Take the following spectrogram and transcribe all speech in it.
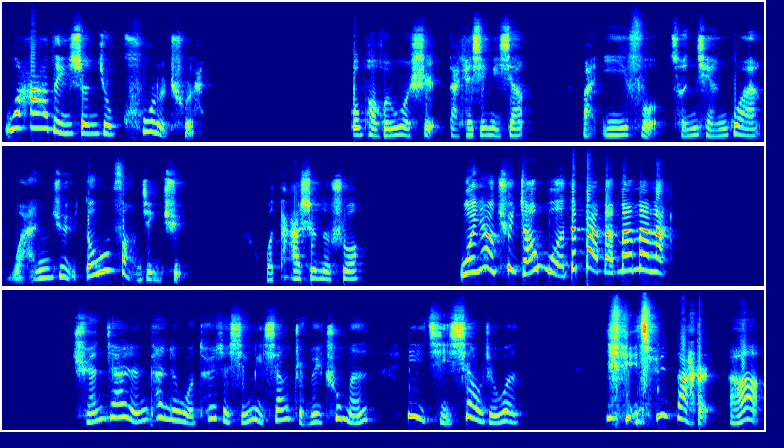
哇的一声就哭了出来。我跑回卧室，打开行李箱，把衣服、存钱罐、玩具都放进去。我大声地说。我要去找我的爸爸妈妈啦！全家人看着我推着行李箱准备出门，一起笑着问：“你去哪儿啊？”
